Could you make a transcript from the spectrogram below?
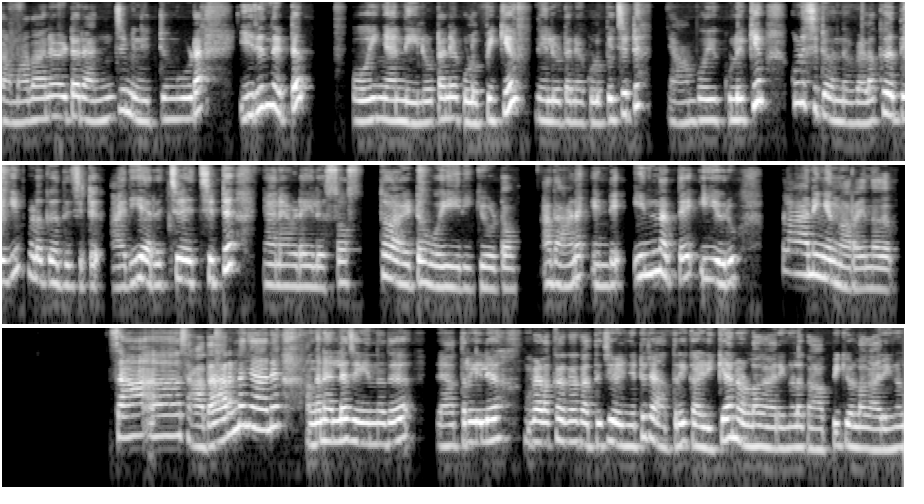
സമാധാനമായിട്ട് ഒരു അഞ്ച് മിനിറ്റും കൂടെ ഇരുന്നിട്ട് പോയി ഞാൻ നീലൂട്ടനെ കുളിപ്പിക്കും. നീലൂട്ടനെ കുളിപ്പിച്ചിട്ട് ഞാൻ പോയി കുളിക്കും. കുളിച്ചിട്ട് വന്ന് വിളക്ക് കത്തിക്കും. വിളക്ക് കത്തിച്ചിട്ട് അരി അരച്ച് വെച്ചിട്ട് ഞാൻ എവിടെയെങ്കിലും സ്വസ്ഥമായിട്ട് പോയി ഇരിക്കും കേട്ടോ. അതാണ് എന്റെ ഇന്നത്തെ ഈ ഒരു പ്ലാനിങ് എന്ന് പറയുന്നത്. സാ സാധാരണ ഞാൻ അങ്ങനെയല്ല ചെയ്യുന്നത്. രാത്രിയിൽ വിളക്കൊക്കെ കത്തിച്ച് കഴിഞ്ഞിട്ട് രാത്രി കഴിക്കാനുള്ള കാര്യങ്ങൾ കാപ്പിക്കുള്ള കാര്യങ്ങൾ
